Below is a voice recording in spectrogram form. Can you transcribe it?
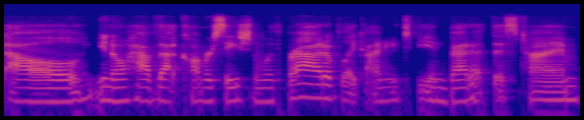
I'll, you know, have that conversation with Brad of like, I need to be in bed at this time.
